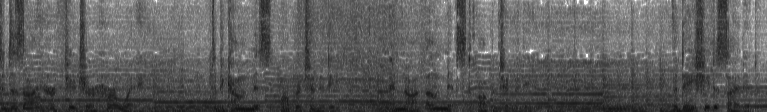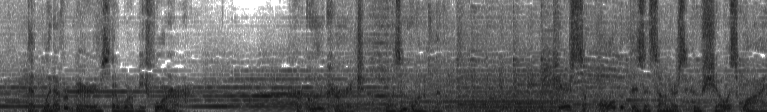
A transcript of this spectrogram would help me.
to design her future her way, to become Miss Opportunity and not a missed opportunity. The day she decided that whatever barriers there were before her, her own courage wasn't one of them. Here's to all the business owners who show us why.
